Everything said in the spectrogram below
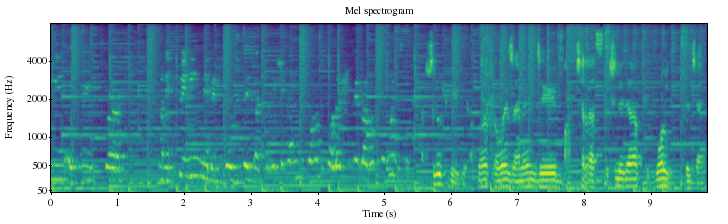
নিয়ে মানে আপনারা সবাই জানেন যে বাচ্চারা স্পেশালি যারা ফুটবল খেলতে চায়,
